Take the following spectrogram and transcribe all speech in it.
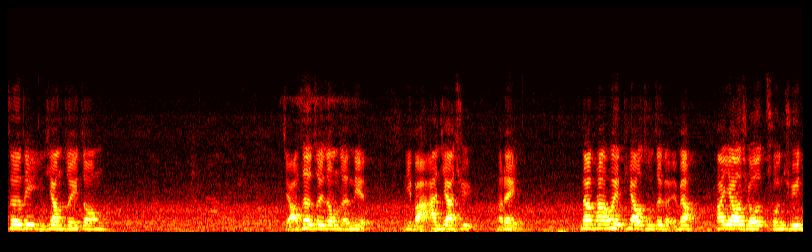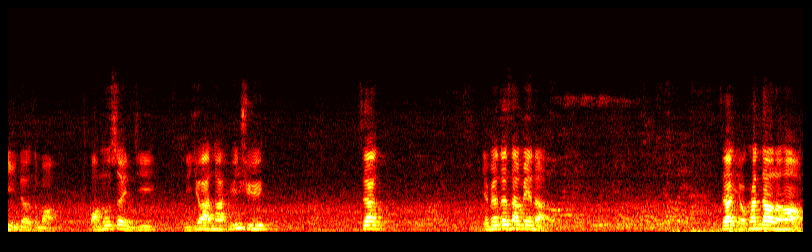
设定影像追踪，假设追踪人脸，你把它按下去，好嘞，那它会跳出这个有没有？它要求存取你的什么网络摄影机，你就按它允许，这样有没有在上面的？这样有看到了哈。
